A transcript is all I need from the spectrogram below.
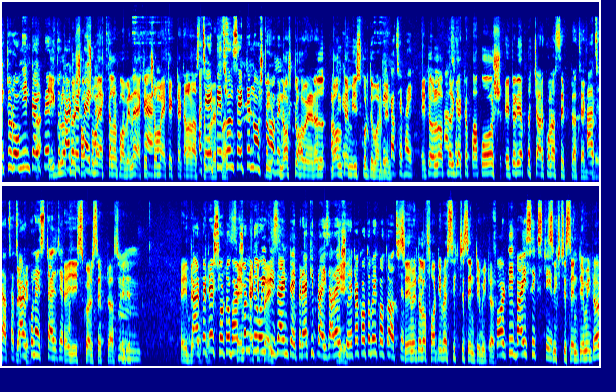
একটু রঙিন টাইপের একটু এইগুলো আপনার কার্পেট সবসময় এক কালার পাবে না এক এক হ্যাঁ। সময় এক একটা কালার আসতে আচ্ছা এর পেছন সাইডটা নষ্ট হবে না। নষ্ট হবে না এটা লং টাইম ইউজ করতে পারবেন। ঠিক আছে ভাই। এটা হলো আপনার কি আচ্ছা। একটা পাপোশ এটারই আপনার চার সেপটা আছে একবারে। আচ্ছা আচ্ছা চার কোণা স্টাইল যেটা। এই যে স্কোয়ার আছে এই যে। কার্পেটের ছোট ভার্সন মানে ওই ডিজাইন টাইপের একই প্রাইস আড়াইশো। জি। এটা কত বাই কত আছে? সেম এটা হলো 40 বাই 60 সেন্টিমিটার 40 বাই 60 60 সেন্টিমিটার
